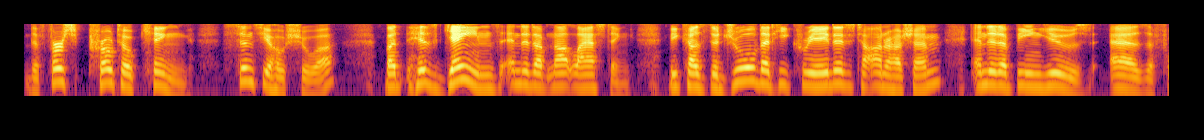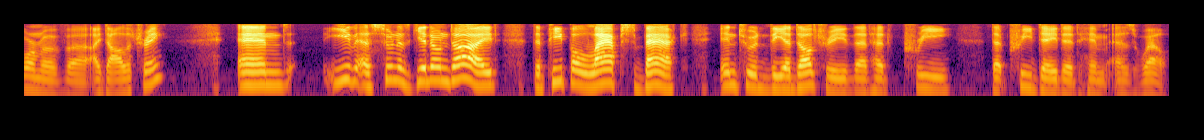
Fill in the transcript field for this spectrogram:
the first proto king since Yehoshua but his gains ended up not lasting because the jewel that he created to honor Hashem ended up being used as a form of uh, idolatry. And even as soon as Gideon died, the people lapsed back into the idolatry that had pre that predated him as well.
